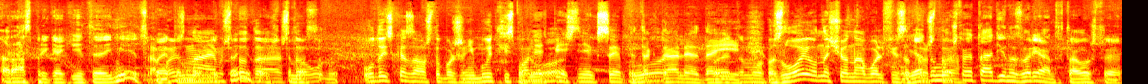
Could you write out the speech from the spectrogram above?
распри какие-то имеются, А мы знаем, что да, что там У- особо- Уда и сказал, что больше не будет исполнять Вот. песни Accept и так Вот. далее. Да Поэтому- и злой он еще на Вольфе за Я то, думаю, что... что... это один из вариантов того, что...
